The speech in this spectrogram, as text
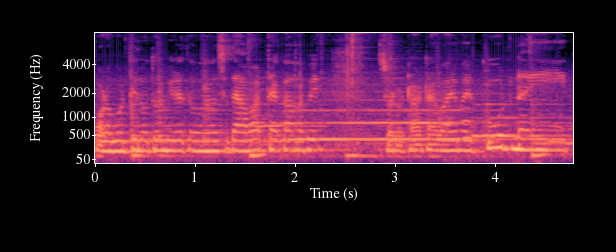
পরবর্তী নতুন ভিডিওতে তোমাদের সাথে আবার দেখা হবে। চলো, টাটা বাই বাই গুড নাইট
